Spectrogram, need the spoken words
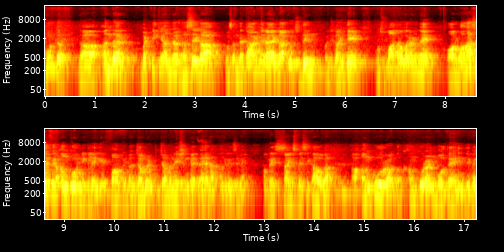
खुद अंदर मट्टी के अंदर धसेगा उस अंधकार में रहेगा कुछ दिन कुछ घंटे उस वातावरण में और वहाँ से फिर अंकुर निकलेंगे। फॉर्म यू नो जमन जमनेशन कहते हैं ना अंग्रेज़ी में। हमने साइंस में सीखा होगा। अंकुर अंकुरण बोलते हैं हिंदी में।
